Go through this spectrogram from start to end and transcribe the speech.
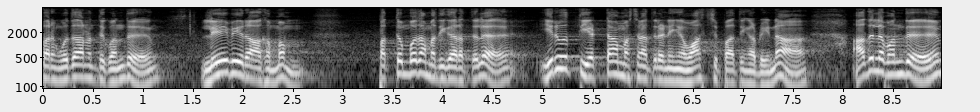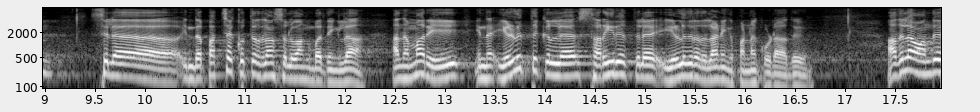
பாருங்கள் உதாரணத்துக்கு வந்து லேவி ராகமம் பத்தொன்பதாம் அதிகாரத்தில் இருபத்தி எட்டாம் வசனத்தில் நீங்கள் வாசித்து பார்த்தீங்க அப்படின்னா அதில் வந்து சில இந்த பச்சை குத்துறதெல்லாம் சொல்லுவாங்க பார்த்தீங்களா? அந்த மாதிரி இந்த எழுத்துக்களில் சரீரத்தில் எழுதுறதெல்லாம் நீங்கள் பண்ணக்கூடாது. அதெல்லாம் வந்து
